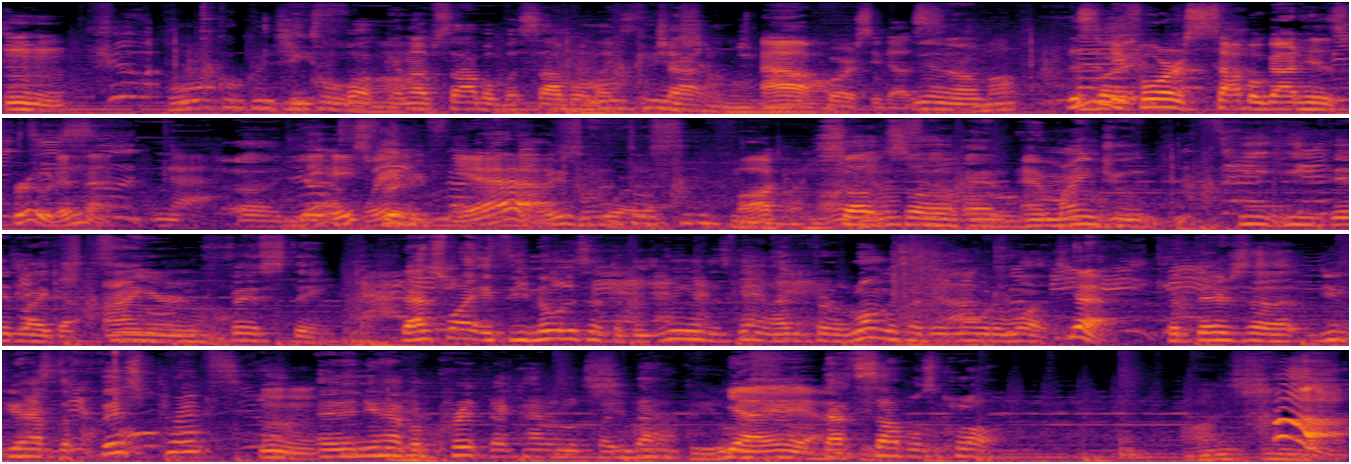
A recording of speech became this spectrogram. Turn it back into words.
mm-hmm. he's fucking up Sabo, but Sabo likes to challenge. Ah, of course he does. You know, mm-hmm. this is before Sabo got his fruit, isn't it? Uh, yeah, way before, yeah. Way before Fuck. So so and, and mind you, he he did like an iron fist thing. That's why if you notice at the beginning of this game, I, for the longest I didn't know what it was. Yeah. But there's a you, you have the the fist print, mm. and then you have a print that kind of looks like that. Yeah, yeah, yeah. That's Sabo's claw. Huh.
